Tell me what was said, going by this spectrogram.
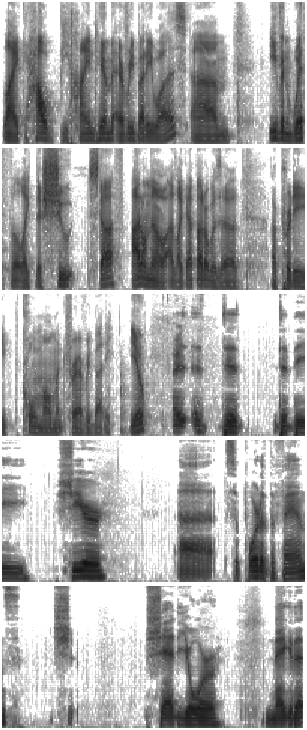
like how behind him everybody was. Um, even with the like the shoot stuff. I don't know. I like I thought it was a a pretty cool moment for everybody. You? Did did the sheer uh, support of the fans sh- shed your negative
